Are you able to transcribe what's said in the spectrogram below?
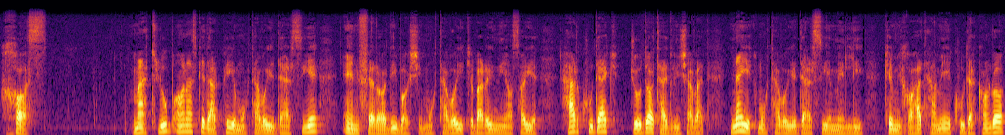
خاص. مطلوب آن است که در پی محتوای درسی انفرادی باشیم. محتوایی که برای نیازهای هر کودک جدا تدوین شود. نه یک محتوای درسی ملی که می‌خواهد همه کودکان را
